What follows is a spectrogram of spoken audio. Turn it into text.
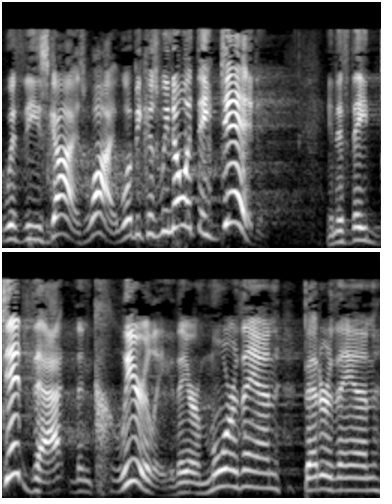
with these guys. Why? Well, because we know what they did. And if they did that, then clearly they are more than, better than,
